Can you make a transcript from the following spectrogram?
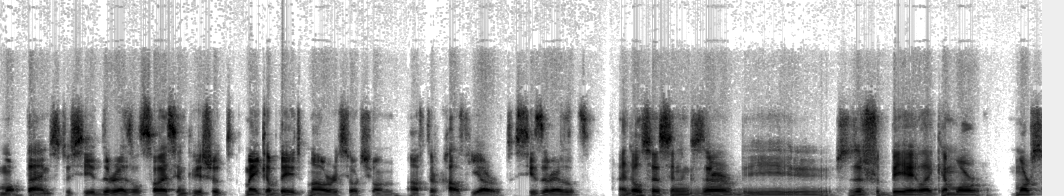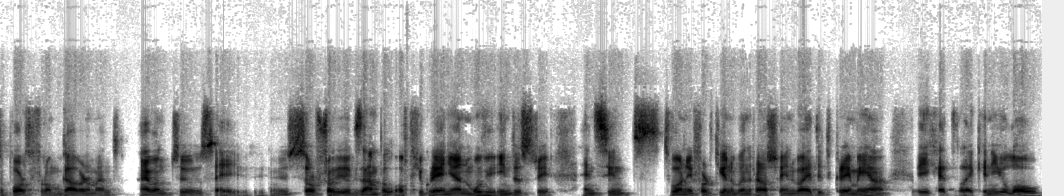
more times to see the results. So I think we should make update on our research on after half year to see the results. And also I think there be there should be like a more more support from government. I want to say, uh, so show you example of Ukrainian movie industry. And since 2014, when Russia invaded Crimea, they had like a new law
